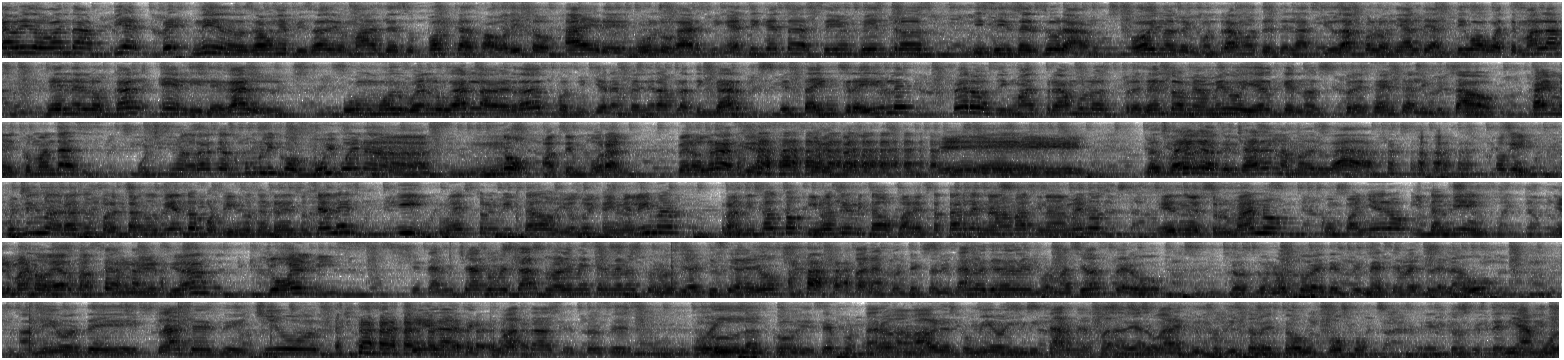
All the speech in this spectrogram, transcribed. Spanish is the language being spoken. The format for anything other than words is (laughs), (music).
¿Qué ha habido banda? Bienvenidos a un episodio más de su podcast favorito Aire, un lugar sin etiquetas, sin filtros y sin censura. Hoy nos encontramos desde la ciudad colonial de Antigua Guatemala en el local El Ilegal. Un muy buen lugar, la verdad, por si quieren venir a platicar, está increíble. Pero sin más preámbulos, presento a mi amigo y él que nos presente al invitado. Jaime, ¿cómo andas? Muchísimas gracias, público. Muy buenas. No, atemporal. Pero gracias por estar. ¡Ey, ey, ey, Nos pueden escuchar en la madrugada. (laughs) ok, muchísimas gracias por estarnos viendo, por seguirnos en redes sociales. Y nuestro invitado, yo soy Jaime Lima, Randy Soto, y nuestro invitado para esta tarde, nada más y nada menos, es nuestro hermano, compañero y también hermano de armas en la universidad, Joelvis. ¿Qué tal muchachos? ¿Cómo están? Probablemente el menos conocido aquí sea yo. Para contextualizarlos ya doy la información, pero los conozco desde el primer semestre de la U amigos de clases, de chivos, de chelas, de cubatas. Entonces, hoy se portaron amables conmigo en invitarme para dialogar aquí un poquito de todo un poco. Entonces, teníamos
